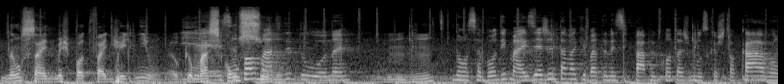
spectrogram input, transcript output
não saem do meu Spotify de jeito nenhum. É o que e eu mais esse consumo. formato de duo, né? Uhum. Nossa, bom demais. E a gente tava aqui batendo esse papo enquanto as músicas tocavam.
